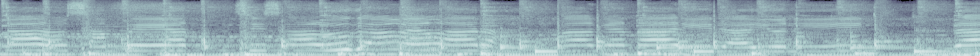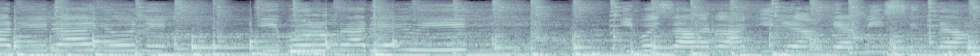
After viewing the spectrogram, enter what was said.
karo sampean dari dayuni. Dari dayuni. Ibu Lura Dewi. Ibu sawer lagi dong, dihabisin dong.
